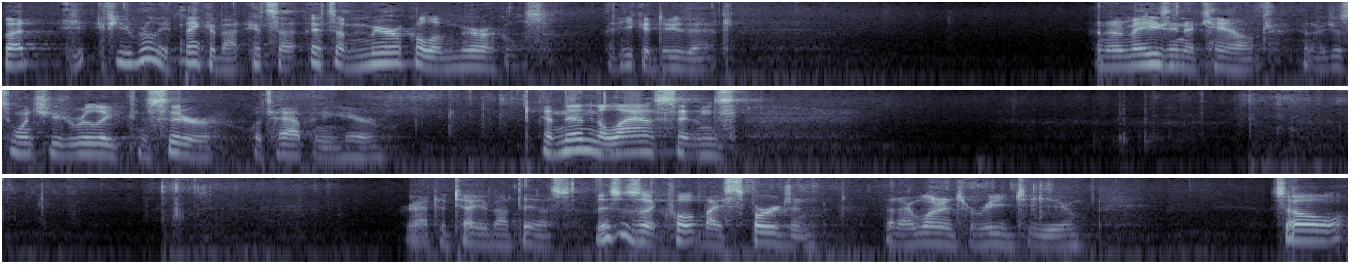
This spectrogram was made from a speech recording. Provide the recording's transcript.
But if you really think about it, it's a, it's a miracle of miracles that he could do that. An amazing account. And I just want you to really consider what's happening here. And then the last sentence. I forgot to tell you about this. This is a quote by Spurgeon. that I wanted to read to you. So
